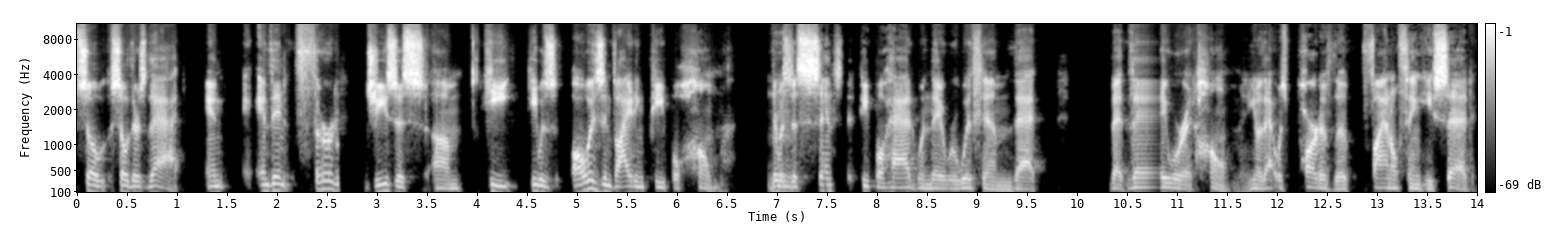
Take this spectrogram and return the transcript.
So so there's that. And and then third, Jesus um, he he was always inviting people home. There was mm. a sense that people had when they were with him that that they were at home. You know, that was part of the final thing he said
